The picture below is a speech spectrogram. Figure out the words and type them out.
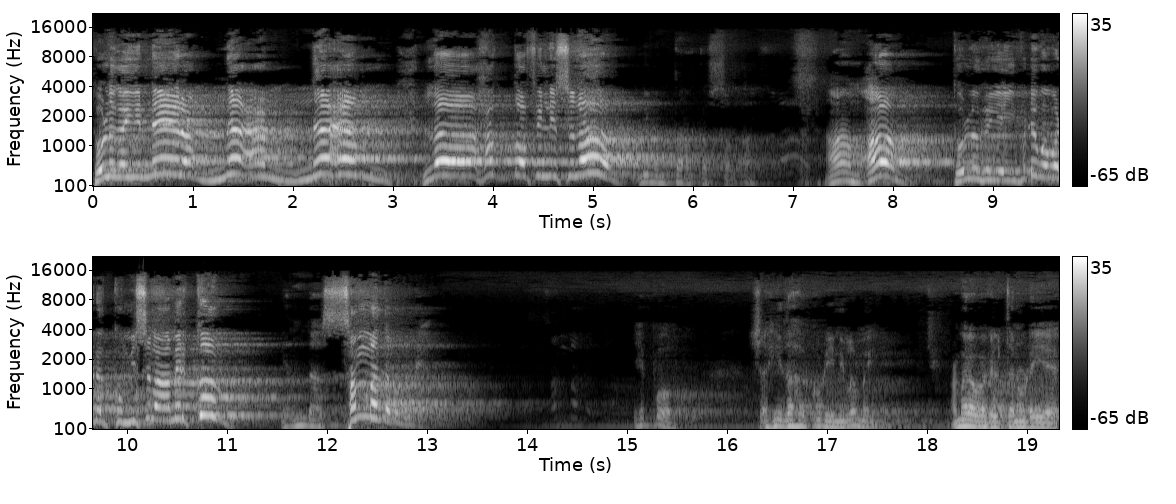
தொழுகையின் நேரம். நஅம் நஅம். லா ஹத்த ஃபில் இஸ்லாம். லிமன் ஆம் ஆம். தொழுகையை விடுபவனுக்கும் இஸ்லாமிற்கும் எந்த சம்பந்தமும் கிடையாது. எப்போ? ஷஹீதாகக்கூடிய நிலைமை. அமர் அவர்கள் தன்னுடைய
